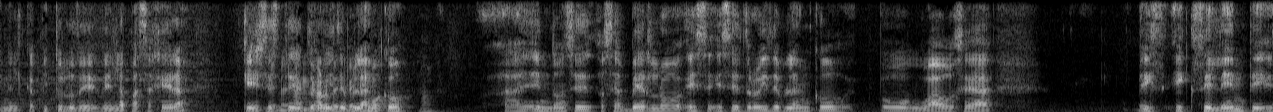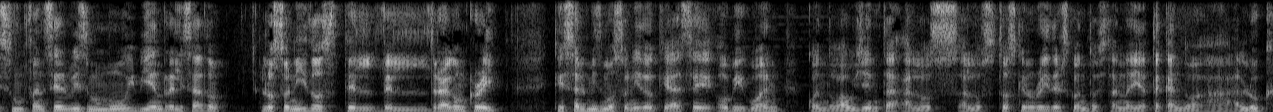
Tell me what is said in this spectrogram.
en el capítulo de, la pasajera, que es este droide blanco. Ah, entonces, o sea, verlo, ese, ese droide blanco, oh, wow, o sea, es excelente, es un fanservice muy bien realizado. Los sonidos del, del Dragon Crate, que es el mismo sonido que hace Obi-Wan cuando ahuyenta a los, a los Tusken Raiders cuando están ahí atacando a Luke.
